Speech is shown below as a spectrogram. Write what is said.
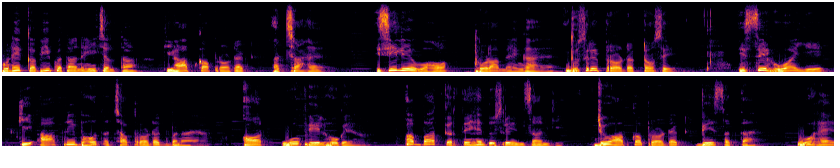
उन्हें कभी पता नहीं चलता कि आपका प्रोडक्ट अच्छा है। इसीलिए वह थोड़ा महँगा है। दूसरे प्रोडक्टों से, इससे हुआ ये कि आपने बहुत अच्छा प्रोडक्ट बनाया और वो फेल हो गया। अब बात करते हैं दूसरे इंसान की, जो आपका प्रोडक्ट बेच सकता है। वो है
